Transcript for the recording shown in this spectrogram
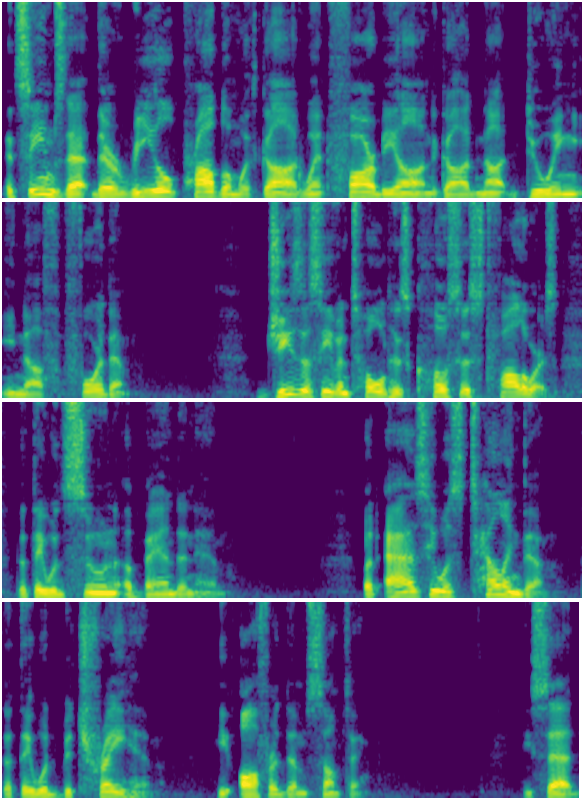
It seems that their real problem with God went far beyond God not doing enough for them. Jesus even told his closest followers that they would soon abandon him. But as he was telling them that they would betray him, he offered them something. He said,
